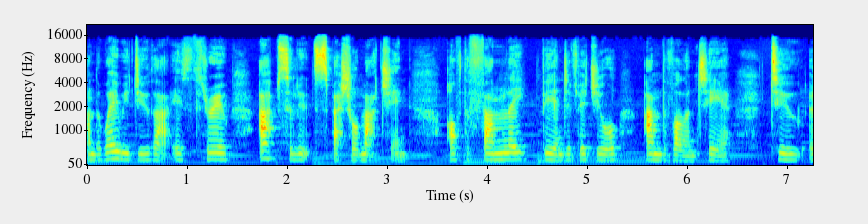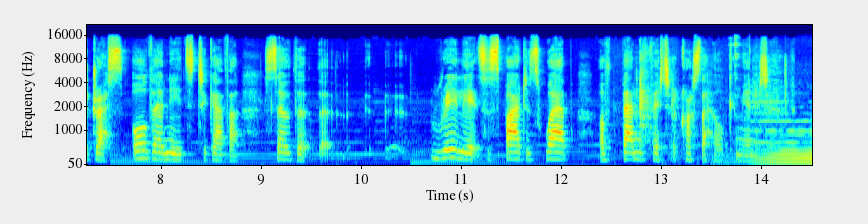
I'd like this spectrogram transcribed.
and the way we do that is through absolute special matching of the family, the individual and the volunteer to address all their needs together so that uh, really it's a spider's web of benefit across the whole community.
